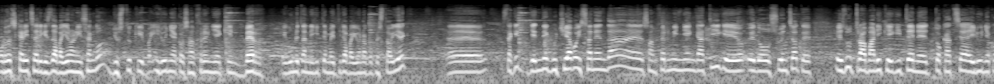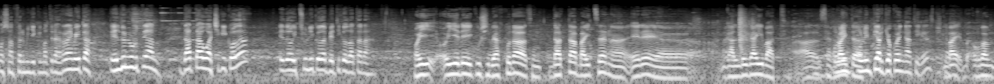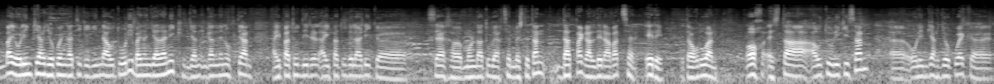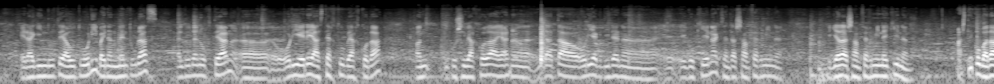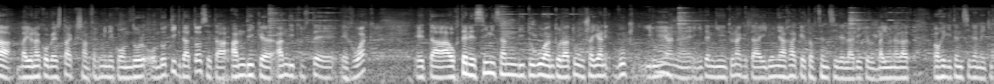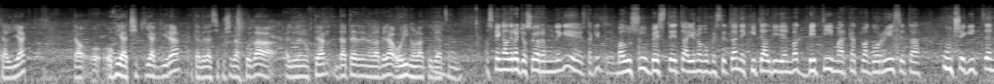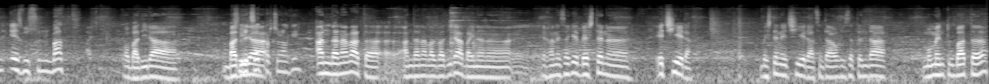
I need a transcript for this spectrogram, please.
ordezkaritzarik ez da Baionan izango, justuki Iruñako Sanfreniekin ber egunetan egiten baitira Baionako pesta horiek, Eh, ez dakit, jende gutxiago izanen da e, San Ferminen gatik e, edo zuentzat e, ez du trabarik egiten e, tokatzea Iruñeko San Ferminekin batera. Erran baita, eldun urtean data hau atxikiko da edo itzuliko da betiko datara? Hoi, hoi ere ikusi beharko da, zen data baitzen ere galdegai bat. Zerbait, Olim, olimpiar jokoen gatik, ez? Bai, ordan, bai, olimpiar jokoen gatik eginda autu hori, baina jadanik, ganden urtean, aipatu, direl, aipatu delarik uh, zer moldatu behartzen bestetan, data galdera bat zen, ere. Eta orduan, Hor, ez da auturik izan, uh, Olimpiak jokoek uh, eragin dute autu hori, baina menturaz, heldu den urtean, hori ere aztertu beharko da. Han, ikusi beharko da, ean data horiek diren uh, egokienak, zenta San Fermin, egia da San Ferminekin, Azteko bada, Bayonako bestak San Fermineko ondotik datoz eta handik handituzte erroak. Eta aurten ezin izan ditugu antolatu usaian guk Iruñan mm. Eh, egiten ginitunak eta Iruñarrak etortzen zirelarik Baionarat hor egiten ziren ekitaldiak eta hori atxikiak gira eta beraz ikusi beharko da helduden urtean dataren arabera hori nolako deatzen mm. Azken galdera Josue Arramundegi, ez dakit, baduzu beste eta Ionako bestetan ekitaldiren bat beti markatuak gorriz eta huts egiten ez duzun bat? O, badira, badira pertsonalki? Andana bat, andana bat badira, baina uh, egan ezake besten uh, etxiera. Besten etxiera, zenta hori izaten da momentu bat uh,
